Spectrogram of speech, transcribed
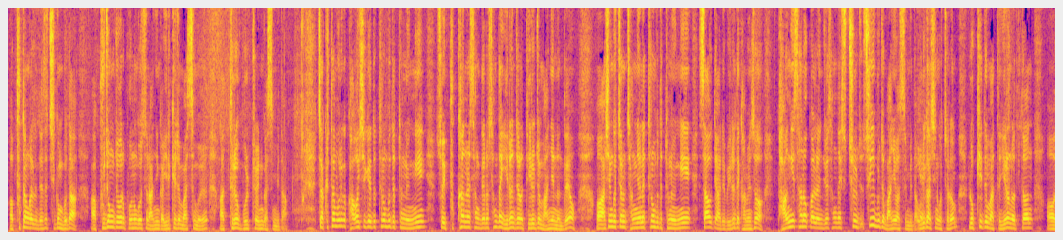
아, 북한 관련돼서 지금보다 아, 부정적 으로 보는 것은 아닌가 이렇게 좀 말씀을 아, 들어볼 필요가 있는 것 같습니다. 자 그렇다면 우리가 과거 시기에도 트럼프 대통령이 소위 북한을 상대로 상당히 이런저런 딜을 좀 많이 했는데요. 어, 아시는 것처럼 작년에 트럼프 대통령이 사우디아라비아 이런 데 가면서 방위 산업 관련주에 상당히 수출 수입을 좀 많이 왔습니다. 예. 우리가 아시는 것처럼 록히드 마틴 이런 어떤 어,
